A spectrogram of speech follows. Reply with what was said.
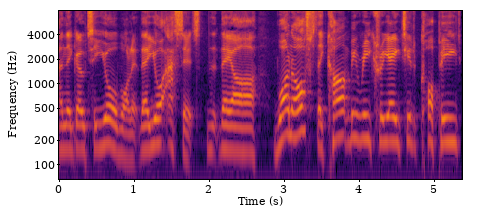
and they go to your wallet. They're your assets. They are one-offs. They can't be recreated, copied,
